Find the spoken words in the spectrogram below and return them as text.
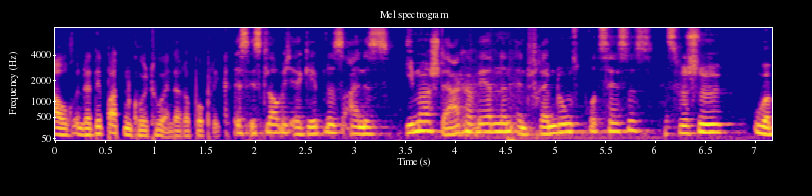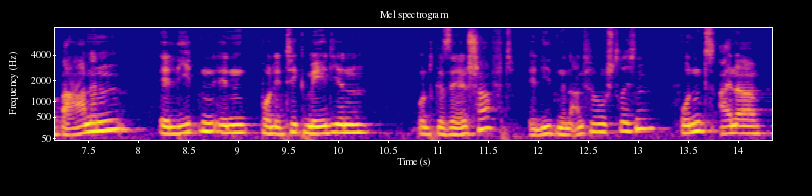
auch in der Debattenkultur in der Republik. Es ist, glaube ich, Ergebnis eines immer stärker werdenden Entfremdungsprozesses zwischen urbanen Eliten in Politik, Medien und Gesellschaft, Eliten in Anführungsstrichen, und einer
